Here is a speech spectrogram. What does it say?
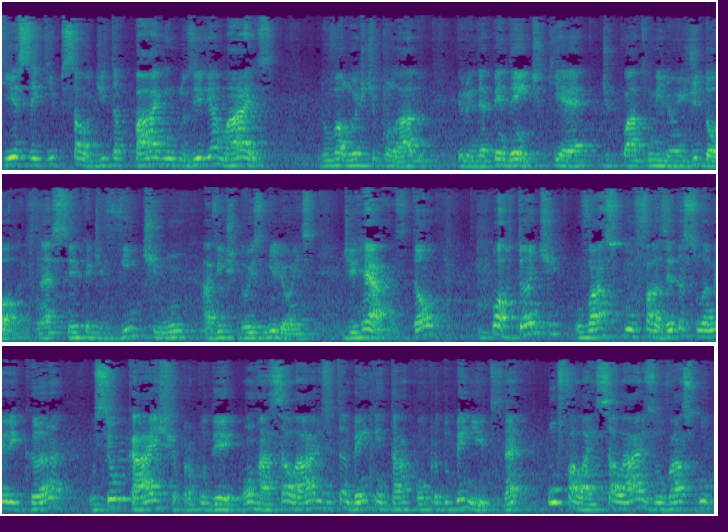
que essa equipe saudita pague inclusive a mais do valor estipulado pelo Independente, que é de 4 milhões de dólares, né? cerca de 21 a 22 milhões de reais. Então, importante o Vasco fazer da Sul-Americana o seu caixa para poder honrar salários e também tentar a compra do Benítez. Né? Por falar em salários, o Vasco,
